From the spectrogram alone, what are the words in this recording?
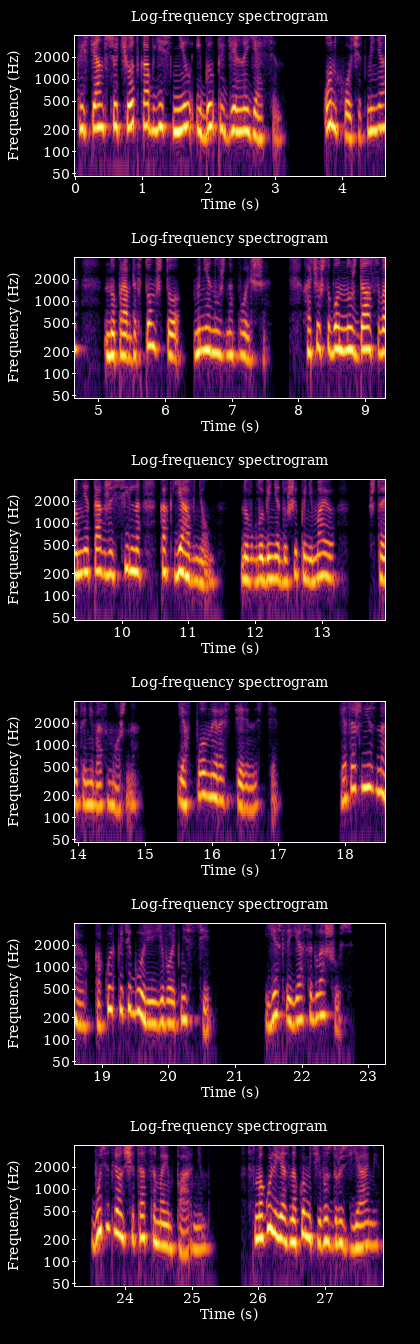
Кристиан все четко объяснил и был предельно ясен. Он хочет меня, но правда в том, что мне нужно больше. Хочу, чтобы он нуждался во мне так же сильно, как я в нем, но в глубине души понимаю, что это невозможно. Я в полной растерянности. Я даже не знаю, к какой категории его отнести. Если я соглашусь, будет ли он считаться моим парнем? Смогу ли я знакомить его с друзьями,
